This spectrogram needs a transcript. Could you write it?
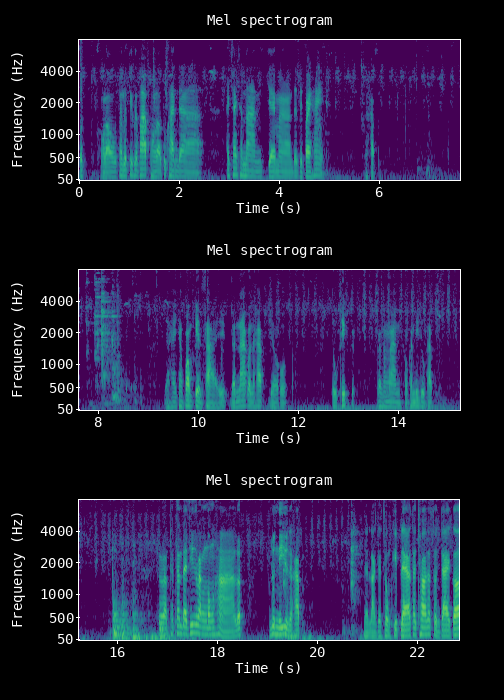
รถของเราถ้ารถเช็คสภาพของเราทุกคันจะให้ช่างชำนาญแกมาเดินสายไฟให้นะครับเดี๋ยวให้ช่างป้อมเปลี่ยนสายด้านหน้าก่อนนะครับ เดี๋ยวดูคลิปการทำงานของคันนี้ดูครับ สำหรับท่านใดที่กำลังมองหารถรุ่นนี้อยู่นะครับ เดี๋ยวหลังจากชมคลิปแล้ว ถ้าชอบถ้าสนใจก็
